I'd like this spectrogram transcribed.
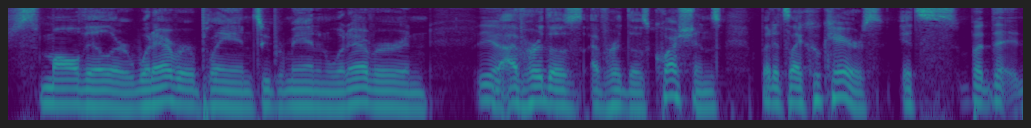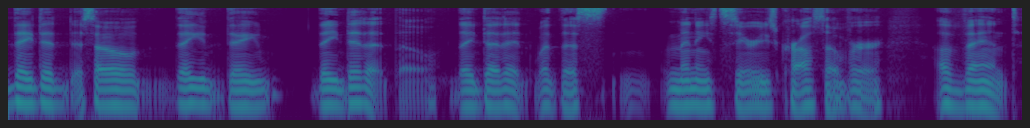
Smallville or whatever playing Superman and whatever? And Yeah. yeah, I've heard those, I've heard those questions, but it's like, who cares? It's but they they did so they they they did it though they did it with this mini series crossover event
